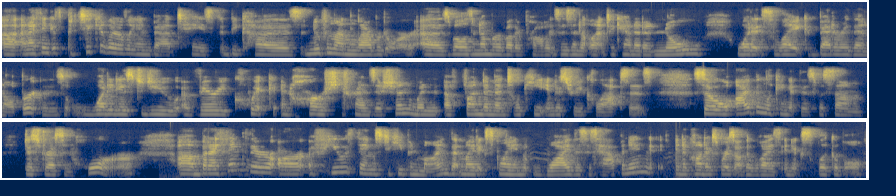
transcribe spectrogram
Uh, and I think it's particularly in bad taste because Newfoundland and Labrador, as well as a number of other provinces in Atlantic Canada, know what it's like better than Albertans, what it is to do a very quick and harsh transition when a fundamental key industry collapses. So I've been looking at this with some distress and horror. Um, but I think there are a few things to keep in mind that might explain why this is happening in a context where it's otherwise inexplicable.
